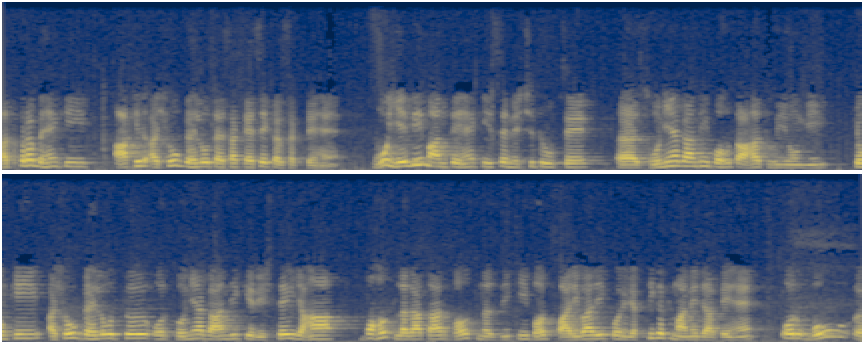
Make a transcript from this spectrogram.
हतप्रभ हैं कि आखिर अशोक गहलोत ऐसा कैसे कर सकते हैं। वो ये भी मानते हैं कि इससे निश्चित रूप से सोनिया गांधी बहुत आहत हुई होंगी, क्योंकि अशोक गहलोत और सोनिया गांधी के रिश्ते यहाँ बहुत लगातार बहुत नजदीकी बहुत पारिवारिक और व्यक्तिगत माने जाते हैं और वो आ,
